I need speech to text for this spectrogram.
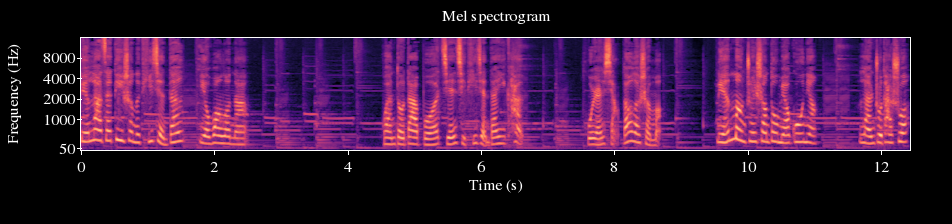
连落在地上的体检单也忘了拿。豌豆大伯捡起体检单一看，忽然想到了什么，连忙追上豆苗姑娘，拦住她说：“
